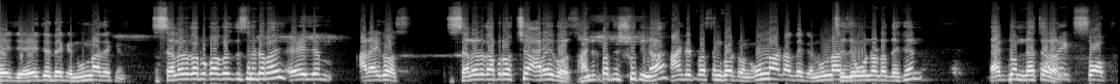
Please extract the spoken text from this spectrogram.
এই যে এই যে দেখেন উন্না দেখেন। স্যালার কাপড় কাগজ দিচ্ছেন এটা ভাই? এই যে আড়াই গজ। স্যালার কাপড় হচ্ছে আড়াই গজ হান্ড্রেড পার্সেন্ট সুতি না? হান্ড্রেড পার্সেন্ট কটন উন্নাটা দেখেন উন্না যে ওনাটা দেখেন একদম ন্যাচারাল অনেক সফট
